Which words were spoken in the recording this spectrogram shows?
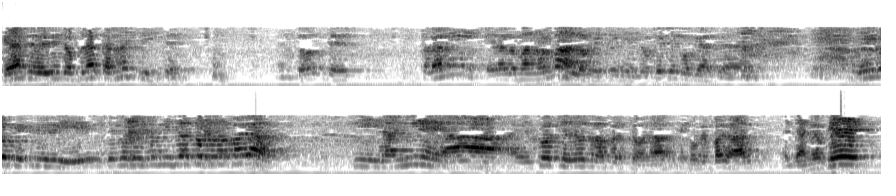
quedaste debiendo plata, no existe. Entonces, para mí era lo más normal lo que estoy viendo. ¿Qué tengo que hacer? Tengo que escribir y tengo que dejar mis datos para pagar. Si dañé a el coche de otra persona, tengo que pagar el daño que es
